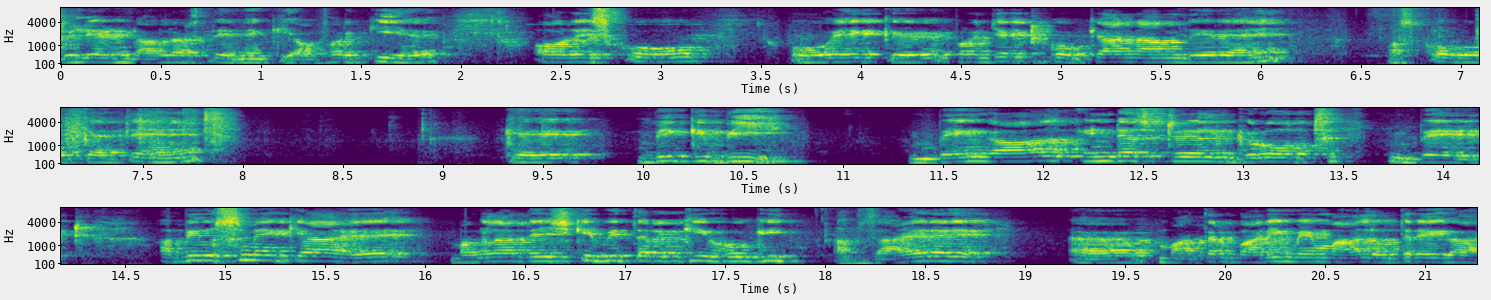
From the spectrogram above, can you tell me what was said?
बिलियन डॉलर्स देने की ऑफ़र की है और इसको वो एक प्रोजेक्ट को क्या नाम दे रहे हैं, उसको वो कहते हैं कि big B Bengal industrial growth belt अभी उसमें क्या है? बांग्लादेश की भी तरक्की होगी। अब ज़ाहिर है मातरबारी में माल उतरेगा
